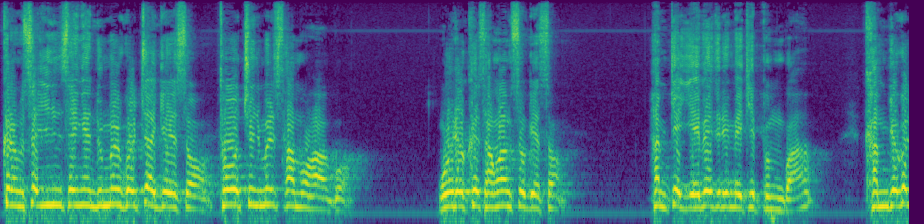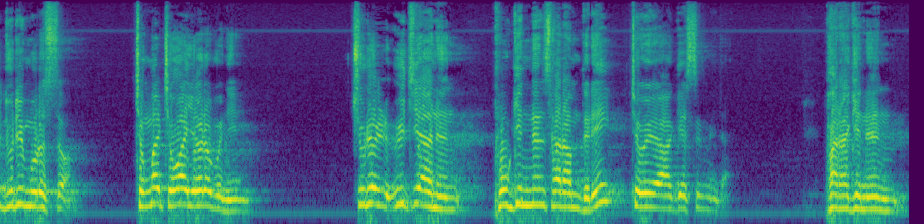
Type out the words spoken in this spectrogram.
그러면서 인생의 눈물 골짜기에서 더 주님을 사모하고 오히려 그 상황 속에서 함께 예배드림의 기쁨과 감격을 누림으로써 정말 저와 여러분이 주를 의지하는 복 있는 사람들이 되어야 하겠습니다. 바라기는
